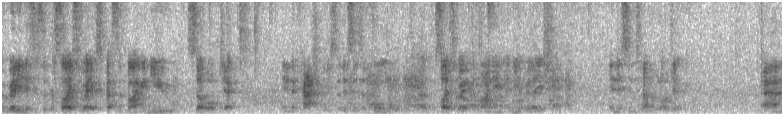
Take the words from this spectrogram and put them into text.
But really this is the precise way of specifying a new sub-object in the category. So this is a formal, uh, precise way of defining a new relation in this internal logic. And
